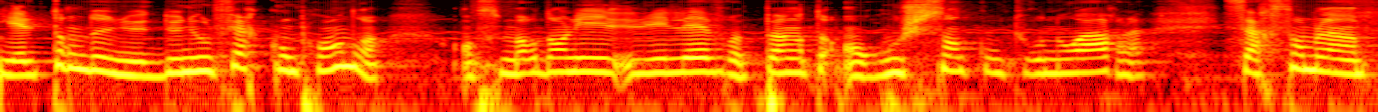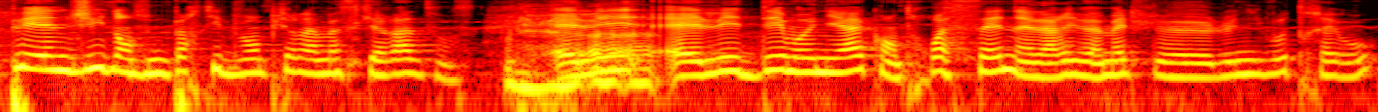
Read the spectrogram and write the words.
Et elle tente de, nous- de nous le faire comprendre en se mordant les, les lèvres peintes en rouge sans contour noir. là. Ça ressemble à un PNJ dans une partie de Vampire la Mascarade. Enfin, Elle est, elle est démoniaque en trois scènes, elle arrive à mettre le, le niveau très haut.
